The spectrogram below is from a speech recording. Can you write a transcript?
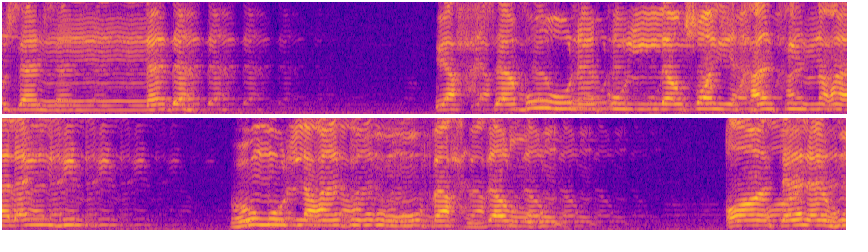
مسندة يحسبون كل صيحة عليهم هم العدو فاحذرهم. قاتلهم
